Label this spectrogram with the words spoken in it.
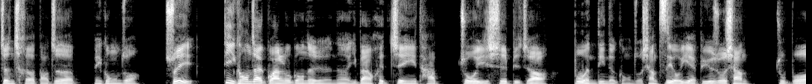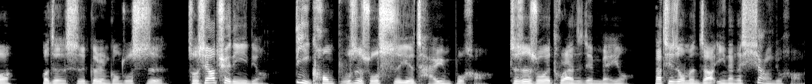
政策导致了没工作。所以地空在官禄宫的人呢，一般会建议他做一些比较不稳定的工作，像自由业，比如说像主播或者是个人工作室。首先要确定一点哦，地空不是说事业财运不好。只是说会突然之间没有，那其实我们只要印那个相就好了。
